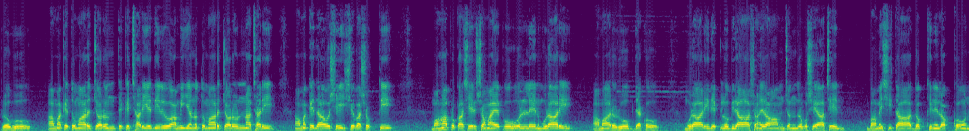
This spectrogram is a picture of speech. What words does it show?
প্রভু আমাকে তোমার চরণ থেকে ছাড়িয়ে দিল, আমি যেন তোমার চরণ না ছাড়ি। আমাকে দাও সেই সেবা শক্তি মহাপ্রকাশের সময় বললেন, মুরারি, আমার রূপ দেখো। মুরারি দেখল বিরাসনে রামচন্দ্র বসে আছেন। বামে সীতা, দক্ষিণে লক্ষণ,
